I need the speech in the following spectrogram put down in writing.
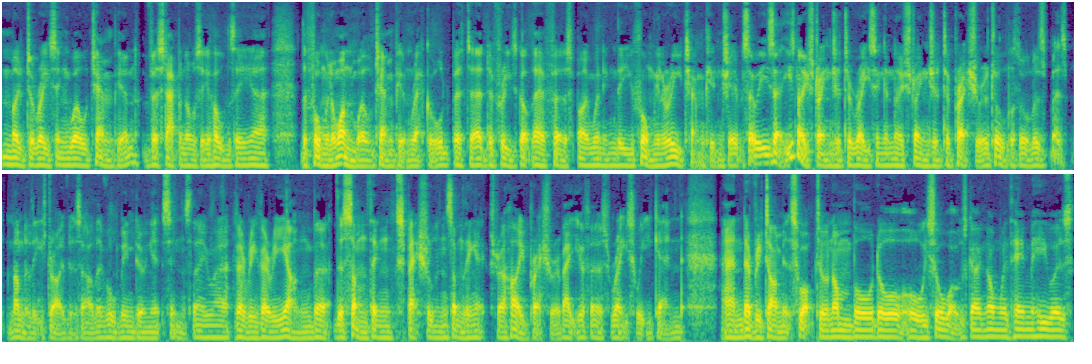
motor racing world champion. Verstappen obviously holds the uh, the Formula One world champion record, but uh, De Vries got there first by winning the Formula E championship. So he's uh, he's no stranger to racing and no stranger to pressure at all. At all as, as none of these drivers are. They've all been doing it since they were very very young. But there's something special and something extra high pressure about your first race weekend, and every time it swapped to an onboard or, or we saw what was going on with him. He was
